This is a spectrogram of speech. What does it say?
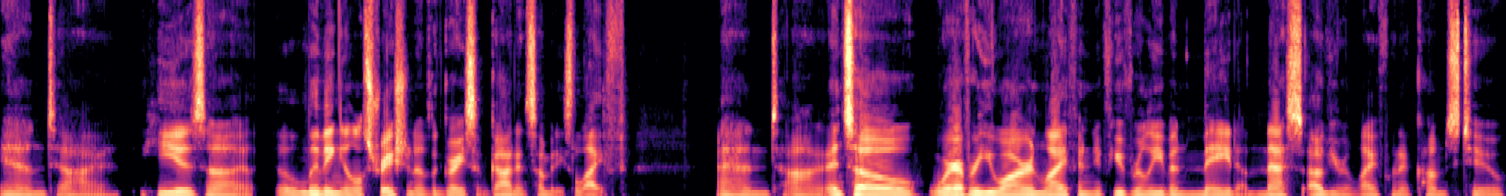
and uh, he is a, living illustration of the grace of God in somebody's life. And uh, and so wherever you are in life, and if you've really even made a mess of your life when it comes to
